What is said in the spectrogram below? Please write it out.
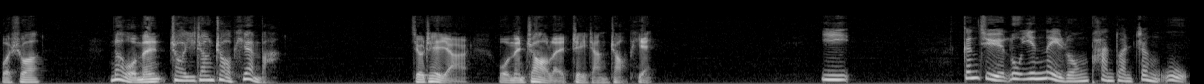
我说。那我们照一张照片吧。就这样，我们照了这张照片。一，根据录音内容判断正误，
